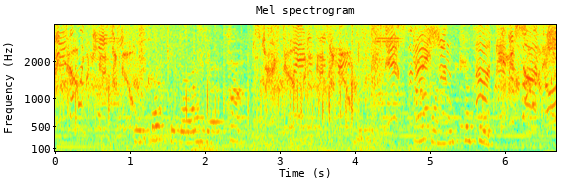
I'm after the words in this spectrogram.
Did someone page me? Your forces are under attack. Where does it hurt? Add-on complete.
